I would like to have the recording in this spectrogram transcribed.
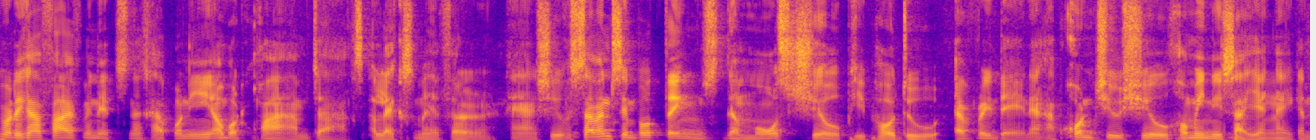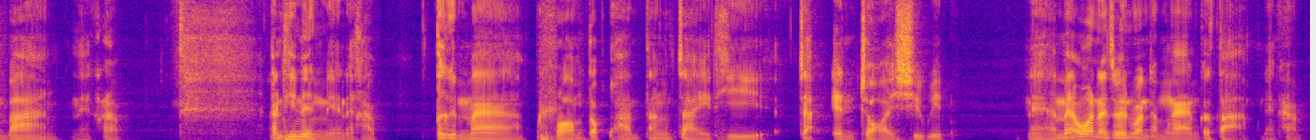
สวัสดีครับ 5 minutes นะครับ วันนี้เอาบทความจาก Alex Mather นะชื่อ seven simple things the most chill people do every day นะครับ คนชิลๆเขามีนิสัยยังไงกันบ้างนะครับ อันที่หนึ่งเนี่ยนะครับ ตื่นมาพร้อมกับความตั้งใจที่จะ enjoy ชีวิตนะฮะแม้ว่านั้นจะเป็นวันทำงานก็ตามนะครับ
